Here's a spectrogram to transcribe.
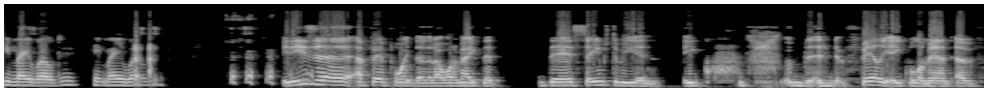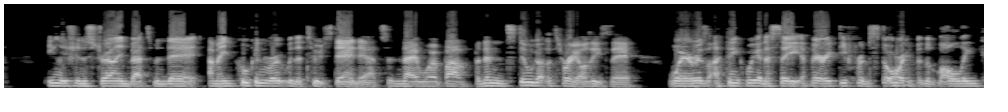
he may well do. He may well do. it is a, a fair point though that I want to make that there seems to be an equal, a fairly equal amount of English and Australian batsmen there. I mean, Cook and Root were the two standouts, and they were above, but then still got the three Aussies there. Whereas I think we're going to see a very different story for the bowling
